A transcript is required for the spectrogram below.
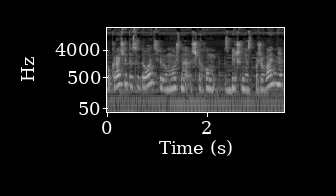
Покращити ситуацію можна шляхом збільшення споживання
